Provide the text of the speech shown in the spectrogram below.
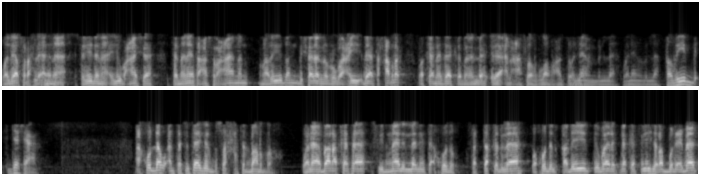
وليفرح لأن سيدنا أيوب عاش 18 عاما مريضا بشلل رباعي لا يتحرك وكان ذاكرا لله إلى أن عافاه الله عز وجل. ونعم بالله ونعم بالله. طبيب جشع. أقول له أنت تتاجر بصحة المرضى ولا بركة في المال الذي تأخذه. فاتق الله وخذ القليل يبارك لك فيه رب العباد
